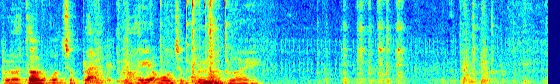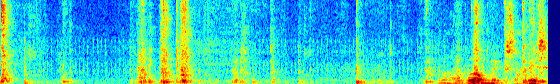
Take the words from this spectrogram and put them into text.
But I don't want a black grey, I want a blue grey. Right, well mixed that is.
